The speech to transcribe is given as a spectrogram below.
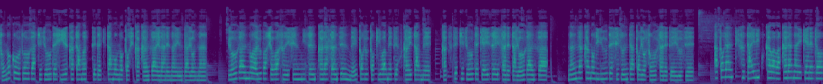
その構造が地上で冷え固まってできたものとしか考えられないんだよな。溶岩のある場所は水深2000から3000メートルと極めて深いため、かつて地上で形成された溶岩が、何らかの理由で沈んだと予想されているぜ。アトランティス大陸かはわからないけれど、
